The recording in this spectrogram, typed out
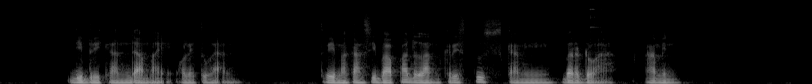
diberikan damai oleh Tuhan. Terima kasih Bapa dalam Kristus kami berdoa. Amin.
